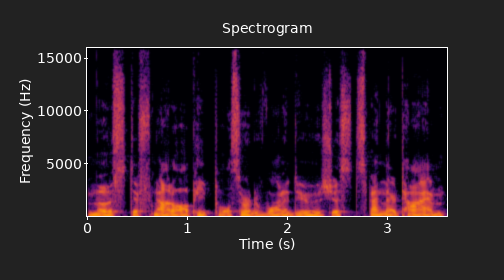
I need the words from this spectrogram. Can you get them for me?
most, if not all people sort of want to do is just spend their time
